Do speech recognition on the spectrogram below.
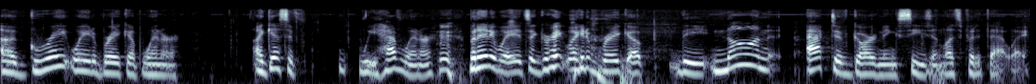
a great way to break up winter. I guess if we have winter, but anyway, it's a great way to break up the non-active gardening season, let's put it that way.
